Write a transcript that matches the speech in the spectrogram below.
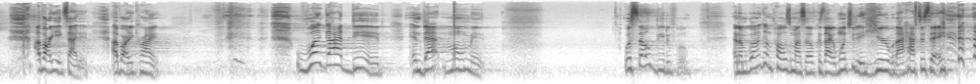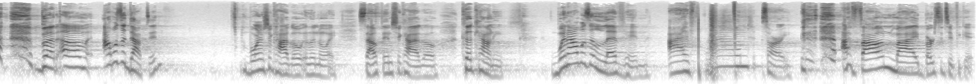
I'm already excited. I'm already crying. what God did in that moment was so beautiful. And I'm gonna compose myself because I want you to hear what I have to say. but um, I was adopted, born in Chicago, Illinois, South End Chicago, Cook County. When I was 11, I found, sorry, I found my birth certificate.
